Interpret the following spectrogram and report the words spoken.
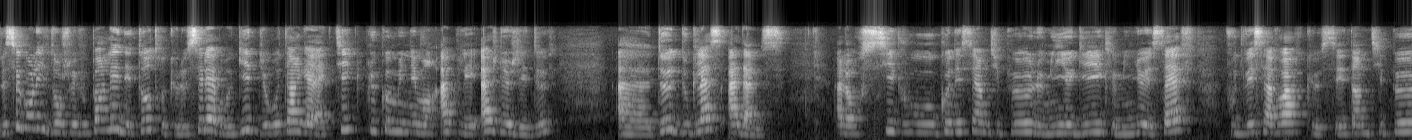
Le second livre dont je vais vous parler n'est autre que le célèbre guide du routard galactique, plus communément appelé H2G2, euh, de Douglas Adams. Alors si vous connaissez un petit peu le milieu geek, le milieu SF, vous devez savoir que c'est un petit peu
